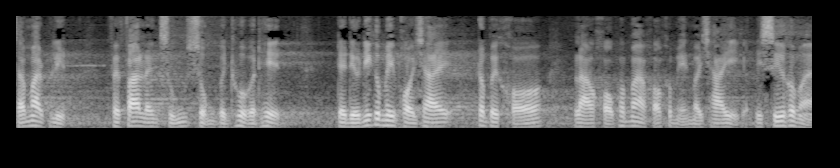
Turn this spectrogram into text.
สามารถผลิตไฟฟ้าแรงสูงส่งไปทั่วประเทศ แต่เดี๋ยวนี้ก็ไม่พอใช้ต้องไปขอลาวขอพม่าขอเขมรมาใช้อีกไปซื้อเข้ามา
